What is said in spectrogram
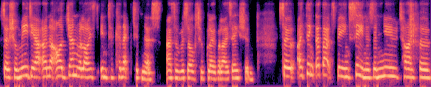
social media and our generalized interconnectedness as a result of globalization. So I think that that's being seen as a new type of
